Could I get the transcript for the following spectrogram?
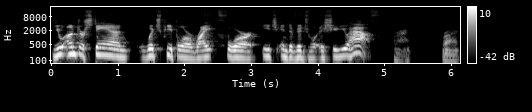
you understand which people are right for each individual issue you have. Right. Right.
